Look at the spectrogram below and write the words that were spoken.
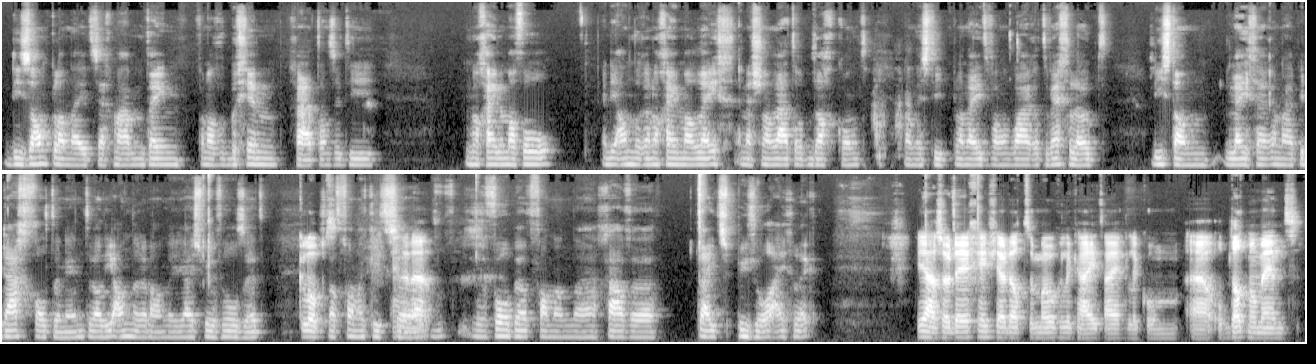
die zandplaneet, zeg maar, meteen vanaf het begin gaat, dan zit die nog helemaal vol. En die andere nog helemaal leeg. En als je dan later op de dag komt, dan is die planeet van waar het wegloopt, die is dan leger. En dan heb je daar grotten in, terwijl die andere dan weer juist weer vol zit. Klopt. Dus dat vond ik iets, uh, een voorbeeld van een uh, gave tijdspuzzel eigenlijk. Ja, zo geeft jou dat de mogelijkheid eigenlijk om uh, op dat moment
